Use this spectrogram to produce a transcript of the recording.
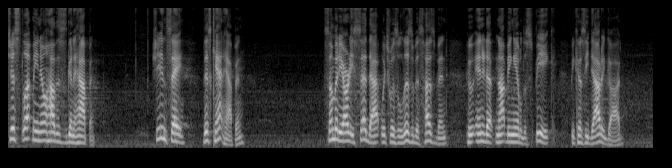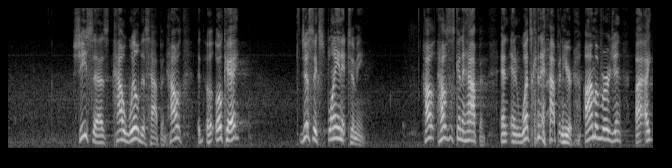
Just let me know how this is going to happen. She didn't say, This can't happen. Somebody already said that, which was Elizabeth's husband, who ended up not being able to speak because he doubted God. She says, How will this happen? How, uh, okay, just explain it to me. How, how's this going to happen? And, and what's going to happen here? I'm a virgin. I, I,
